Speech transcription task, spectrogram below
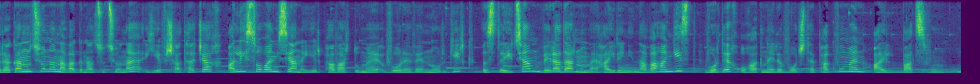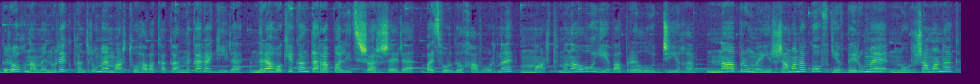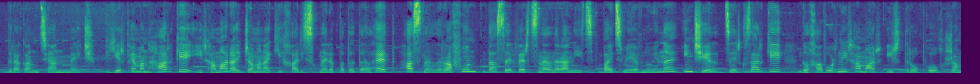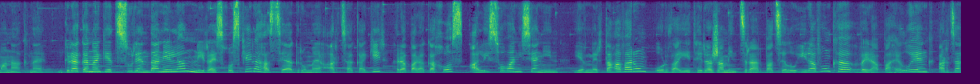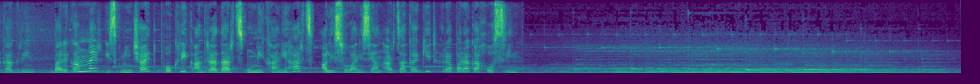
Գրականությունը, նավագնացությունը եւ շատ հաճախ Ալիս Սովանիսյանը երբ հավարտում է որևէ նոր գիրք, ըստ էության վերադառնում է հայրենի նավահանգիստ, որտեղ օղակները ոչ թե փակվում են, այլ բացվում։ Գրողն ամենուրեք փնտրում է մարդու հավաքական նկարագիրը, նրա հոգեկան տարապալից շարժերը, բայց որ գլխավորն է մարդ մնալու եւ ապրելու ջիղը։ Նա ապրում է իր ժամանակով եւ բերում է նոր ժամանակ գրականության մեջ։ Երբեմն հարկ է իր համար այդ ժամանակի խարիսխները պատտել հետ, հասնել Ռաֆուն, դասեր վերցնել նրանից, բայց միևնույն է, ինչի էլ ձերք զարկի, գլխավորն իր համար իր տրոփող ժամանակն է։ Գրականագետ Սուրեն Դանիելյանն իր այս խոսքերը հասցեագրում է արցակագիր հրապարակախոս Ալիս Հովանիսյանին եւ մեր տաղավարում օրվա եթերաժամին ծրար բացելու իրավունքը վերապահելու ենք արձակագրին։ Բարեկամներ, իսկ մինչ այդ փոքրիկ անդրադարձ ու մի քանի հարց Ալիս Հովանիսյան արձակագիր հրապարակախոսին։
